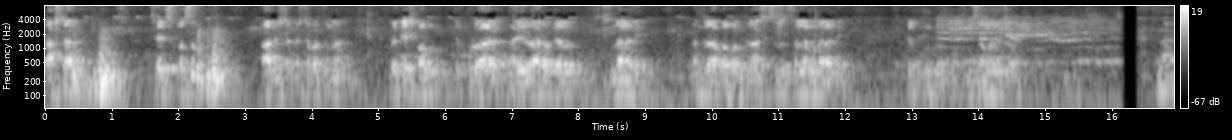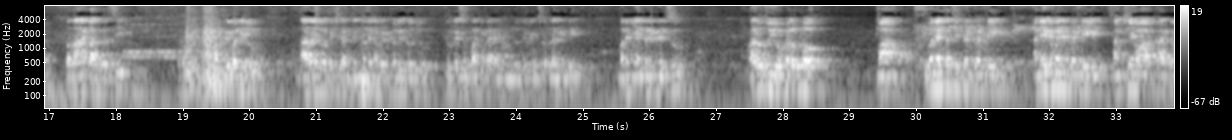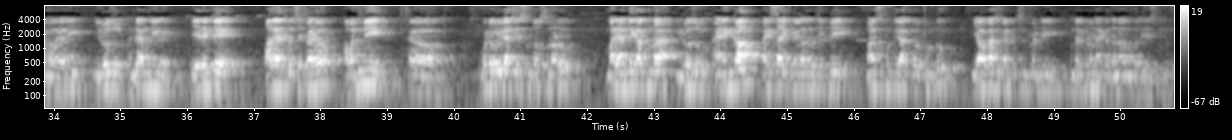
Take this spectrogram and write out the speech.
రాష్ట్ర శ్రేయస్ కోసం ఆరుష్ట కష్టపడుతున్న లోకేష్ బాబు ఎప్పుడు ఆ- ఆయుర ఆరోగ్యాలు ఉండాలని అందులో ఆ భగవంతుని ఆశీస్సులు చల్లగా ఉండాలని తెలుపుకుంటూ ఈ సమావేశం ప్రధాన కార్యదర్శి మంత్రివర్యులు నారా లోకేష్ గారి జన్మదిన వేడుకలు ఈరోజు తెలుగుదేశం పార్టీ కార్యాలయంలో నిర్వహించడం జరిగింది. మరి మీ అందరికీ తెలుసు ఆ రోజు యోగలంలో మా యువనేత చెప్పినటువంటి అనేకమైనటువంటి సంక్షేమ కార్యక్రమాలు కానీ ఈరోజు అంటే అన్ని ఏదైతే పాదయాత్రలో చెప్పాడో అవన్నీ ఒకటి ఒకటిగా చేసుకుంటూ వస్తున్నాడు. మరి అంతేకాకుండా ఈరోజు ఆయన ఇంకా పై స్థాయికి వెళ్ళాలని చెప్పి మనస్ఫూర్తిగా కోరుకుంటూ ఈ అవకాశం కల్పించినటువంటి అందరికీ కూడా నా యొక్క ధన్యవాదాలు తెలియజేస్తున్నాను.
